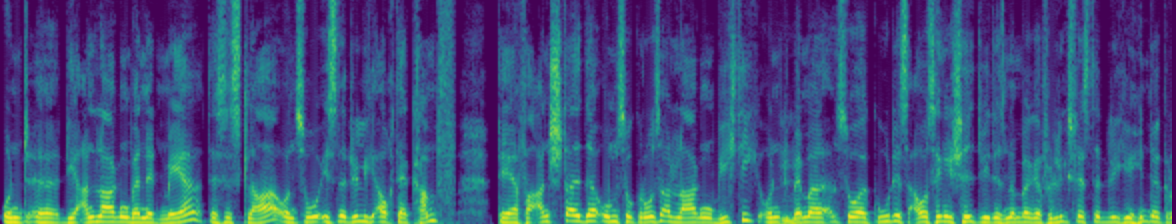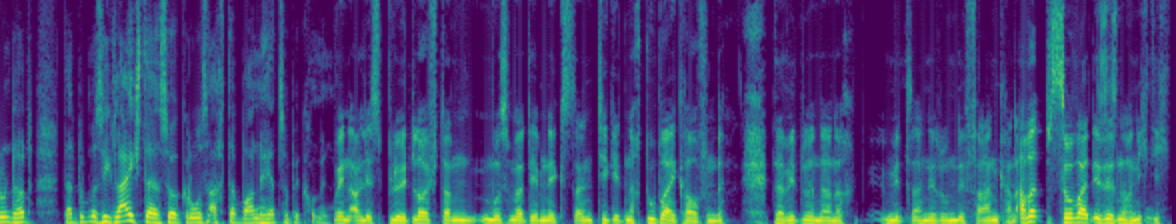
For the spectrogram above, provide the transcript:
Und äh, die Anlagen werden nicht mehr, das ist klar. Und so ist natürlich auch der Kampf der Veranstalter um so Großanlagen wichtig. Und mhm. wenn man so ein gutes Aushängeschild wie das Nürnberger Frühlingsfest natürlich im Hintergrund hat, dann tut man sich leichter, so eine Großachterbahn herzubekommen. Wenn alles blöd läuft, dann muss man demnächst ein Ticket nach Dubai kaufen, damit man da noch mit einer Runde fahren kann. Aber so weit ist es noch nicht. Ich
